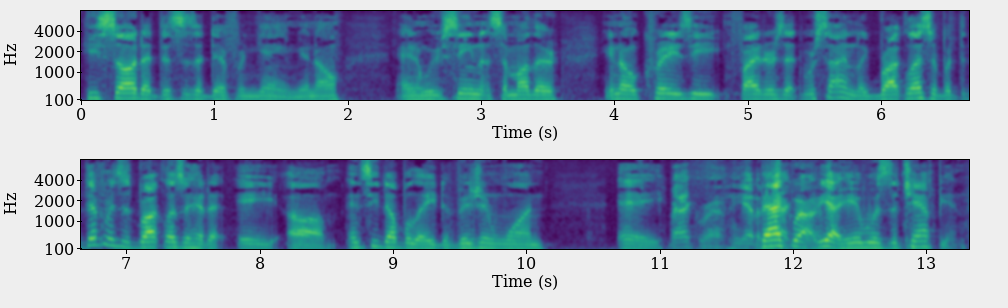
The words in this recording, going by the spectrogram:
He saw that this is a different game, you know. And we've seen some other you know crazy fighters that were signed like Brock Lesnar. But the difference is Brock Lesnar had a, a um, NCAA Division One. A Background. He had a background. Yeah, he was the champion.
